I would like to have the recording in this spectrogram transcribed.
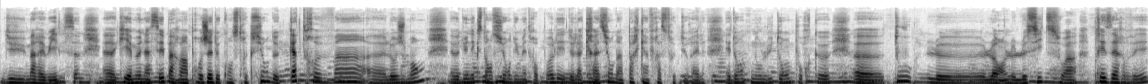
du Marais Wills, euh, qui est menacé par un projet de construction de 80 euh, logements, euh, d'une extension du métropole et de la création d'un parc infrastructurel. Et donc, nous luttons pour que tout le, site soit préservé.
